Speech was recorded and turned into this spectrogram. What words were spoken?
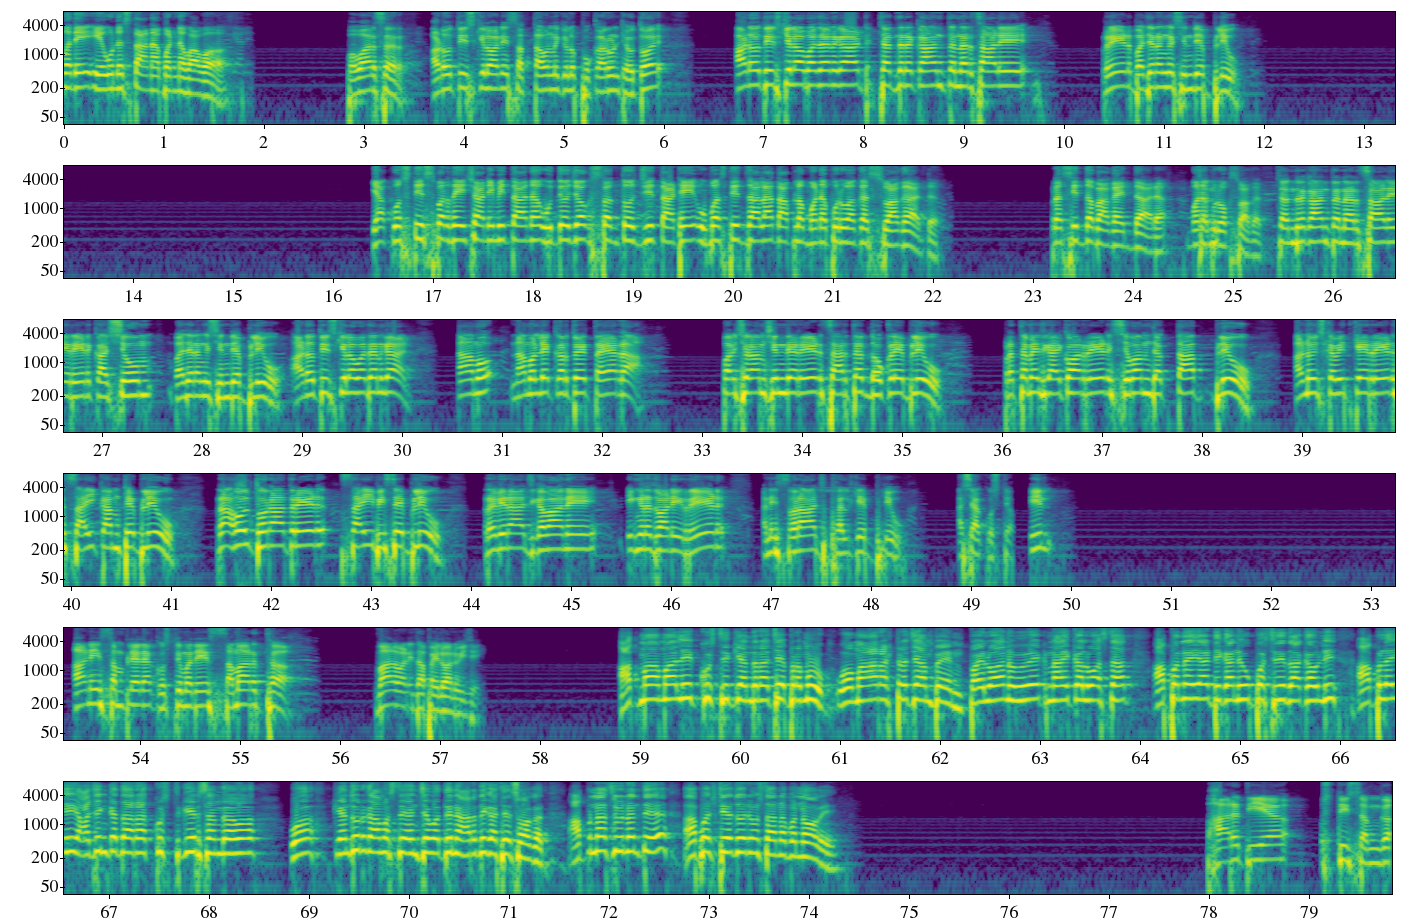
मध्ये येऊन स्थानापन्न व्हावं. पवार सर अडोतीस किलो आणि सत्तावन्न किलो पुकारून ठेवतोय. अडोतीस किलो वजन गट चंद्रकांत नरसाळे रेड बजरंग शिंदे ब्ल्यू. या कुस्ती स्पर्धेच्या निमित्तानं उद्योजक संतोषजी ताठे उपस्थित झालात. आपलं मनपूर्वक स्वागत. प्रसिद्ध बागायतदार मनपूर्वक स्वागत चंद्रकांत नरसाळे रेड काश्योम बजरंग शिंदे ब्ल्यू अडतीस किलो वजन गट नामो नामोल्लेख करतोय तयार राहा Parshuram Shinde red Sarthak Dhokale blue Prathamesh Gaikwad red Shivam Jagtap blue Anuj Kavitke red Sai Kamthe blue Rahul Thorat red Sai Bhise blue Raviraj Gavhane Ingrajwadi red आणि स्वराज फलके ब्ल्यू अशा कुस्त्या होतील आणि संपलेल्या कुस्तीमध्ये समर्थ माळवाडीचा पैलवान विजय. आत्मा मालिक कुस्ती केंद्राचे प्रमुख व महाराष्ट्र चॅम्पियन पैलवान विवेक नायकल वाचतात आपणही या ठिकाणी उपस्थिती दाखवली. आपलंही अजिंक्यतारा कुस्तीगीर संघ व व केंदूर ग्रामस्थ यांच्या वतीने हार्दिक असे स्वागत. आपणास विनंती आहे आपण स्टेजवर येऊन स्थानापन्न व्हावे भारतीय कुस्ती संघ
